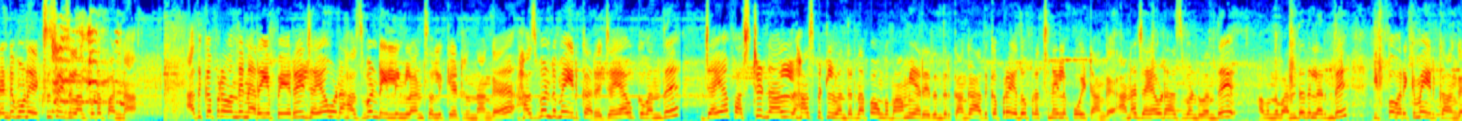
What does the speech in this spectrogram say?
ரெண்டு மூணு எக்ஸசைஸ்லாம் கூட பண்ணா. அதுக்கப்புறம் வந்து நிறைய பேர் ஜெயாவோட ஹஸ்பண்ட் இல்லைங்களான்னு சொல்லி கேட்டிருந்தாங்க. ஹஸ்பண்டுமே இருக்காரு. ஜெயாவுக்கு வந்து ஜெயா ஃபஸ்ட்டு நாள் ஹாஸ்பிட்டல் வந்திருந்தப்போ அவங்க மாமியார் இருந்திருக்காங்க. அதுக்கப்புறம் ஏதோ பிரச்சனையில் போயிட்டாங்க. ஆனால் ஜெயாவோட ஹஸ்பண்ட் வந்து அவங்க வந்ததுலேருந்து இப்போ வரைக்குமே இருக்காங்க.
